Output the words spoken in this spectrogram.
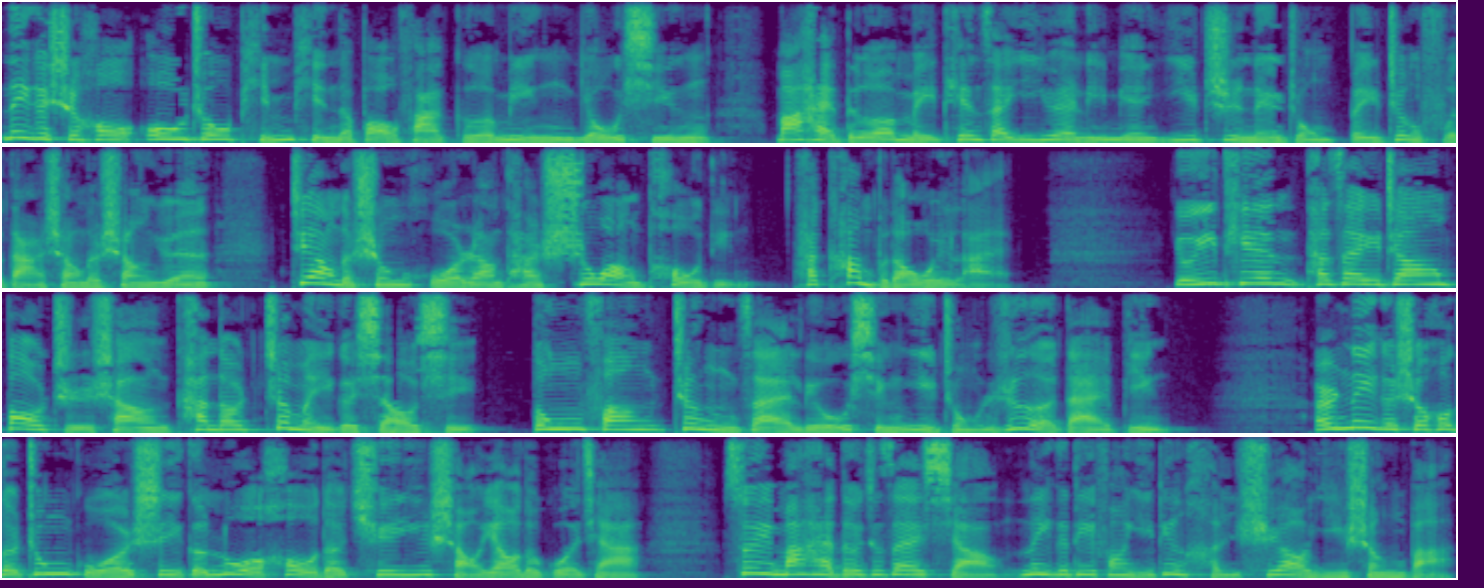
那个时候，欧洲频频的爆发革命游行，马海德每天在医院里面医治那种被政府打伤的伤员。这样的生活让他失望透顶，他看不到未来。有一天，他在一张报纸上看到这么一个消息：东方正在流行一种热带病，而那个时候的中国是一个落后的、缺医少药的国家，所以马海德就在想，那个地方一定很需要医生吧。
